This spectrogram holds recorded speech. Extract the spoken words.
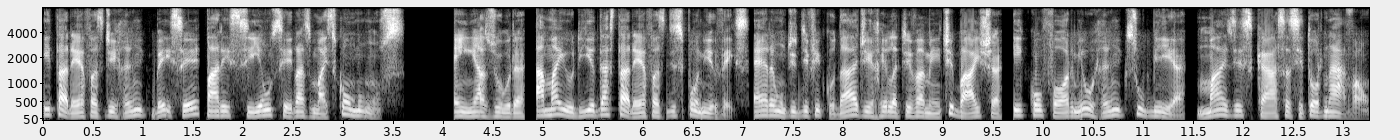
e tarefas de rank BC pareciam ser as mais comuns. Em Azura, a maioria das tarefas disponíveis eram de dificuldade relativamente baixa, e conforme o rank subia, mais escassas se tornavam.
